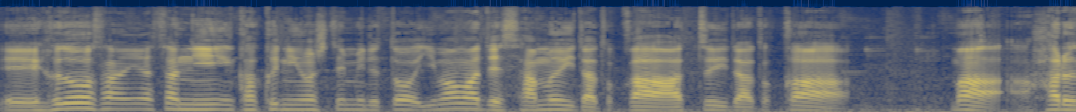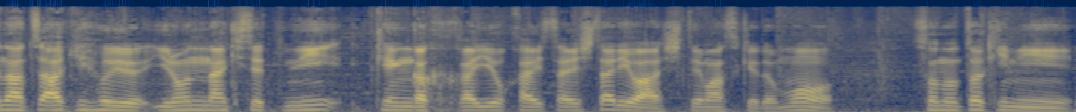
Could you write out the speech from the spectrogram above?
えー、不動産屋さんに確認をしてみると今まで寒いだとか暑いだとかまあ、春夏秋冬いろんな季節に見学会を開催したりはしてますけどもその時に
